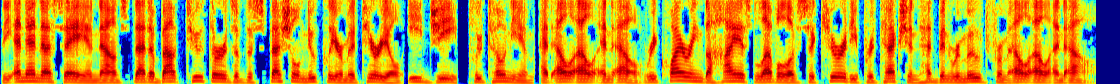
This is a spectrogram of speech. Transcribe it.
the NNSA announced that about two thirds of the special nuclear material, e.g., plutonium, at LLNL requiring the highest level of security protection had been removed from LLNL.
